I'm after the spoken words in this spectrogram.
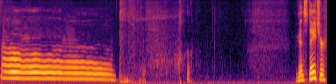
Against nature.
